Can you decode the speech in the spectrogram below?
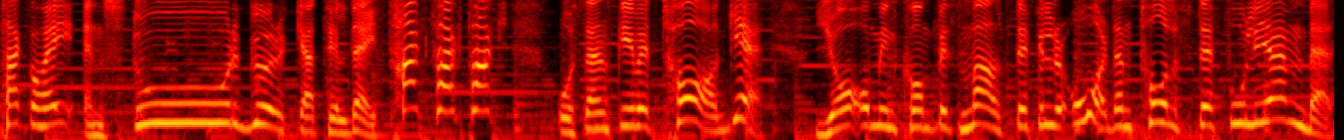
Tack och hej! En stor gurka till dig. Tack, tack, tack! Och sen skriver Tage jag och min kompis Malte fyller år den 12 foliember.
